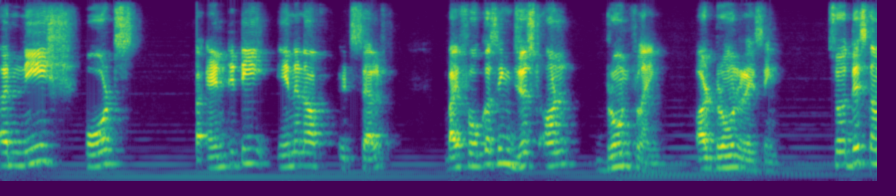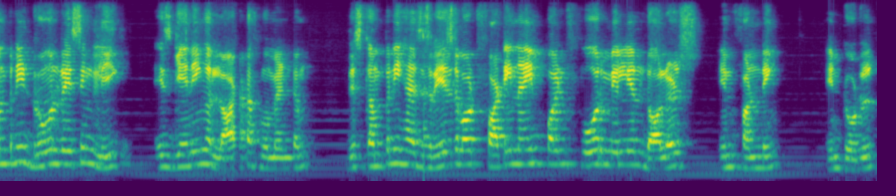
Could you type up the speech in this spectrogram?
a niche sports uh, entity in and of itself by focusing just on drone flying or drone racing. So this company, Drone Racing League, is gaining a lot of momentum. This company has raised about $49.4 million in funding in total.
